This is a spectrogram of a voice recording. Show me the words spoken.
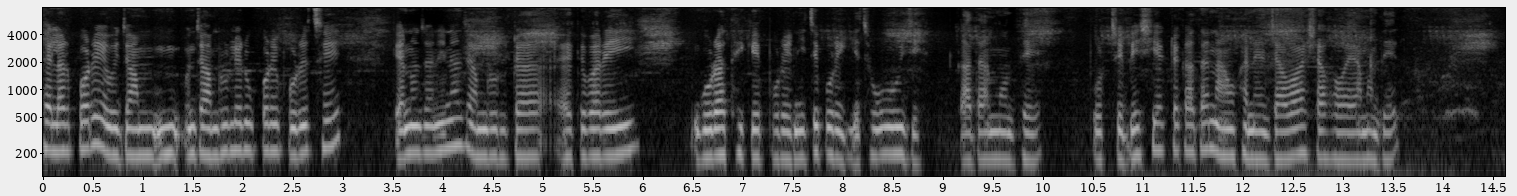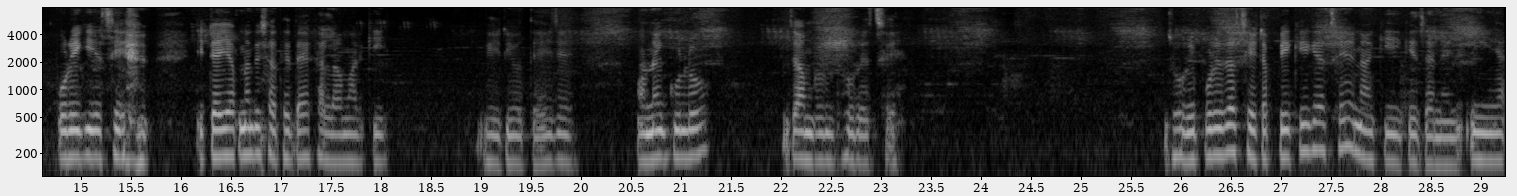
ফেলার পরে ওই জাম, জামরুলের উপরে পড়েছে। কেন জানি না, জামরুলটা একেবারেই গোড়া থেকে পড়ে, নিচে পড়ে গিয়েছে। ওই যে কাদার মধ্যে পড়ছে। বেশি একটা কাদা না, ওখানে যাওয়া আসা হয় আমাদের। পড়ে গিয়েছে। এটাই আপনাদের সাথে দেখালাম আর কি ভিডিওতে। এই যে অনেকগুলো জামরুল ধরেছে। ঝরে পড়ে যাচ্ছে, এটা পেকে গেছে নাকি কে জানে, নিয়ে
